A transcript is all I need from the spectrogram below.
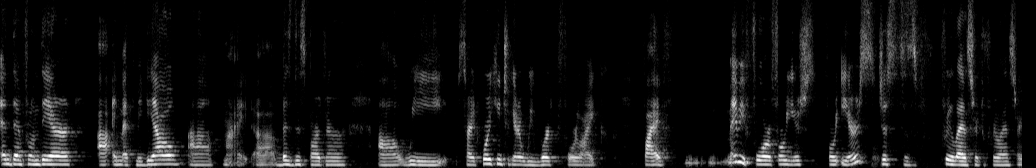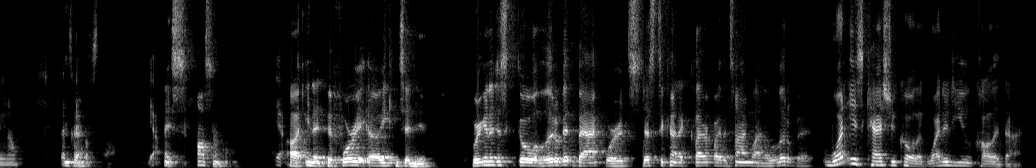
And then from there, uh, I met Miguel, uh, my uh, business partner. Uh, we started working together. We worked for like five, maybe four, four years, four years, just as freelancer to freelancer. You know, that okay. type of stuff. Yeah. Nice. Awesome. Yeah. Uh, you know, before uh, you continue, we're going to just go a little bit backwards just to kind of clarify the timeline a little bit. What is Cashew Co? Like, why did you call it that?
